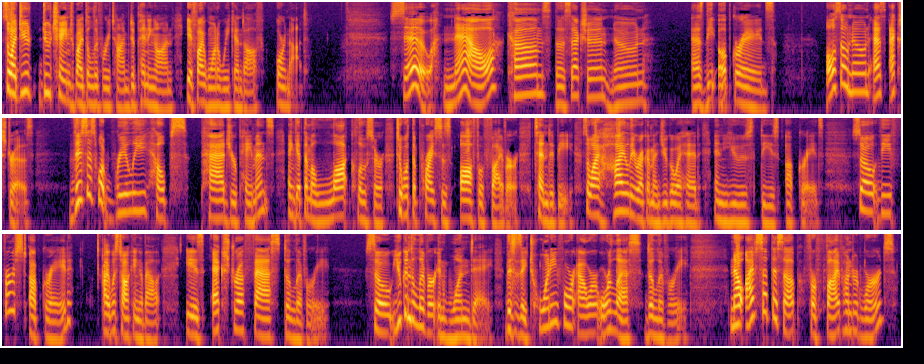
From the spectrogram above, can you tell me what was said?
So I do, do change my delivery time depending on if I want a weekend off or not. So now comes the section known as the upgrades, also known as extras. This is what really helps pad your payments and get them a lot closer to what the prices off of Fiverr tend to be. So I highly recommend you go ahead and use these upgrades. So the first upgrade I was talking about is extra fast delivery. So you can deliver in one day. This is a 24 hour or less delivery. Now, I've set this up for 500 words,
